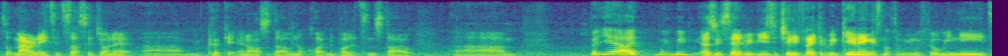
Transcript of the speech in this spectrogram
sort of marinated sausage on it. Um, we cook it in our style, not quite Neapolitan style. Um, but yeah, I, we, we, as we said, we've used a chili flake at the beginning. It's not something we feel we need.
